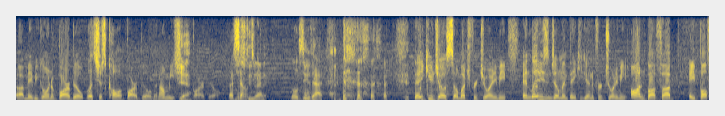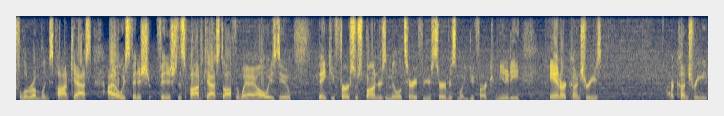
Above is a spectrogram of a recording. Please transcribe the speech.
Uh, maybe going to Bar-Bill. Let's just call it Bar-Bill. Then I'll meet you yeah. at Bar-Bill. That Let's sounds that. good. We'll do that. thank you, Joe, so much for joining me. And ladies and gentlemen, thank you again for joining me on Buff Hub, a Buffalo Rumblings podcast. I always finish finish this podcast off the way I always do. Thank you, first responders and military, for your service and what you do for our community and our countries, our country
